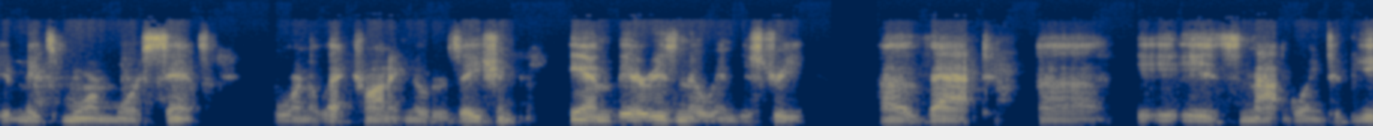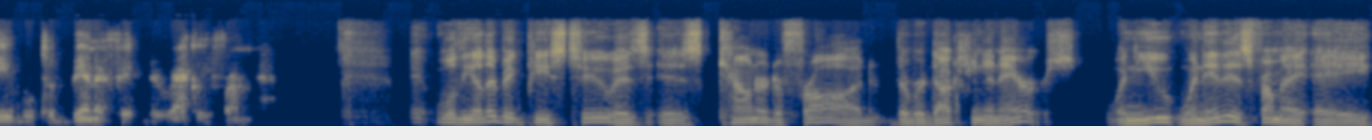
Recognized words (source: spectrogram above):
it makes more and more sense for an electronic notarization. And there is no industry uh, that uh, is not going to be able to benefit directly from that. Eh, well, the other big piece too is is counter to fraud, the reduction in errors. When you when it is from a, a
